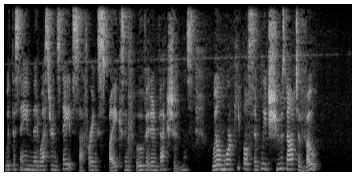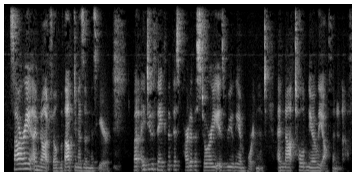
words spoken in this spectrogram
with the same Midwestern states suffering spikes in COVID infections, will more people simply choose not to vote? Sorry, I'm not filled with optimism this year, but I do think that this part of the story is really important and not told nearly often enough.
